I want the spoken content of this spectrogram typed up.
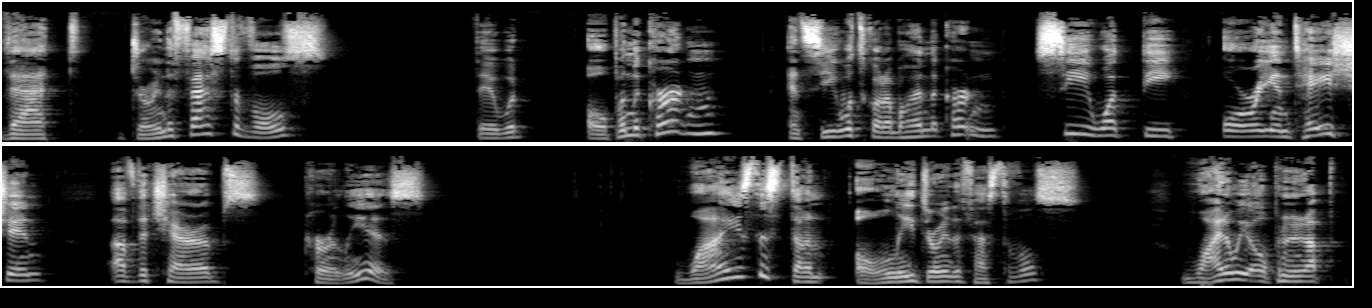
that during the festivals, they would open the curtain and see what's going on behind the curtain, see what the orientation of the cherubs currently is. Why is this done only during the festivals? Why don't we open it up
